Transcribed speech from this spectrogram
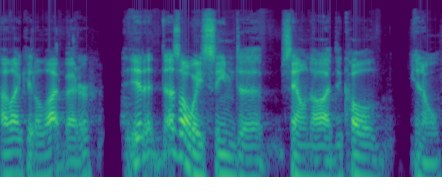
I like it a lot better. It does always seem to sound odd to call, you know,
